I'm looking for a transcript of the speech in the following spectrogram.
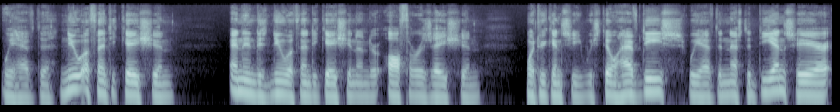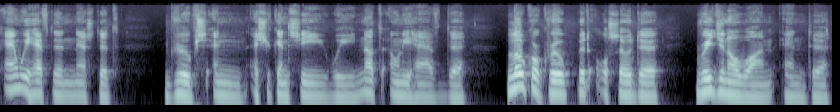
we have the new authentication. And in this new authentication under authorization, what we can see, we still have these. We have the nested DNs here and we have the nested groups. And as you can see, we not only have the local group, but also the regional one and the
